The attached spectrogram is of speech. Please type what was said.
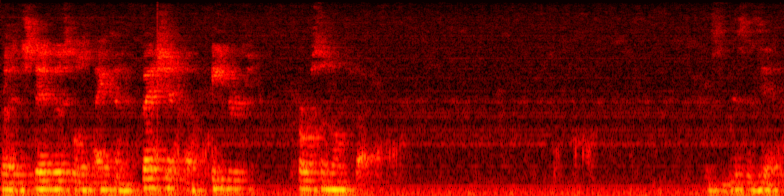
but instead this was a confession of Peter's personal faith. This, this is it.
